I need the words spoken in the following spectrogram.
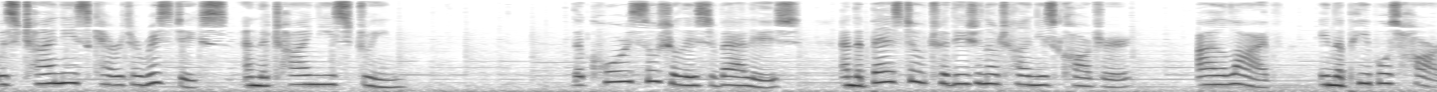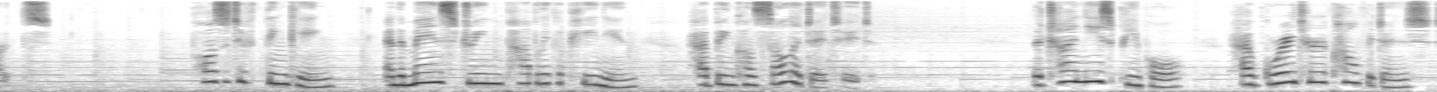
with Chinese characteristics and the Chinese dream. The core socialist values and the best of traditional Chinese culture are alive in the people's hearts. Positive thinking and the mainstream public opinion have been consolidated. The Chinese people have greater confidence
